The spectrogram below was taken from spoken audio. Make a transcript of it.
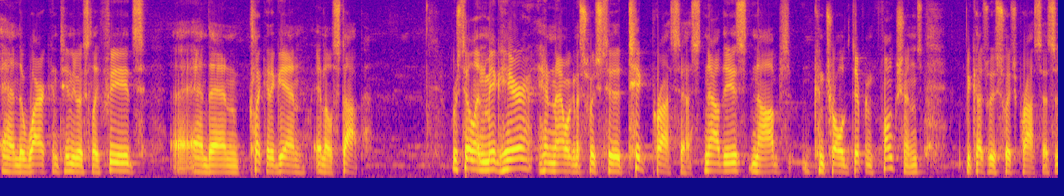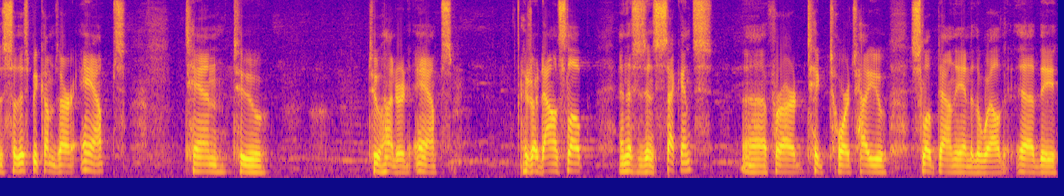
and the wire continuously feeds uh, and then click it again and it'll stop. We're still in MIG here and now we're going to switch to TIG process. Now these knobs control different functions because we've switched processes. So this becomes our amps, 10 to 200 amps. Here's our downslope and this is in seconds uh, for our TIG torch, how you slope down the end of the weld. Uh, the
